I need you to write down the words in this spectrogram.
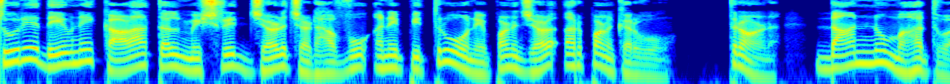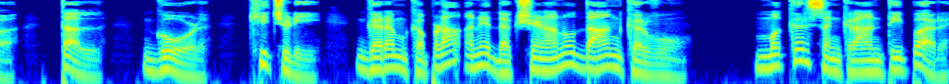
સૂર્યદેવને કાળા તલ મિશ્રિત જળ ચઢાવવું અને પિતૃઓને પણ જળ અર્પણ કરવું. ત્રણ, દાનનું મહત્વ, તલ, ગોળ, ખીચડી, ગરમ કપડાં અને દક્ષિણાનું દાન કરવું. મકર સંક્રાંતિ પર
